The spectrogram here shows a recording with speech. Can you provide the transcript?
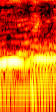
Amen.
